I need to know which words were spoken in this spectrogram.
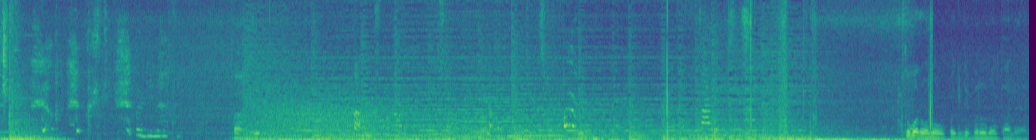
Ordinary. Pangit. Tapos Ito marunong. Pag hindi marunong talo yan.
